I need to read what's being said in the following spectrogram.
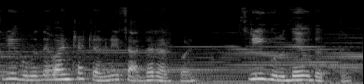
श्री गुरुदेवांच्या चरणी सादर अर्पण. श्री गुरुदेव दत्त.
